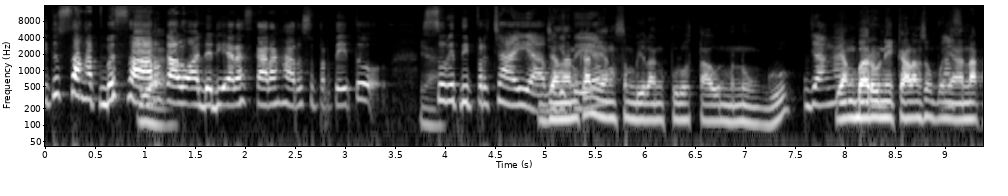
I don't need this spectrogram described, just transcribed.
itu sangat besar ya. kalau ada di era sekarang harus seperti itu ya. sulit dipercaya Jangankan ya. yang 90 tahun menunggu, Jangan yang baru nikah langsung punya langsung, anak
